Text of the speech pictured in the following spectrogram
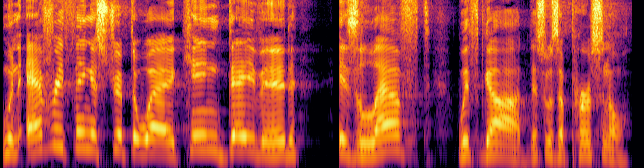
When everything is stripped away, King David is left with God. This was a personal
